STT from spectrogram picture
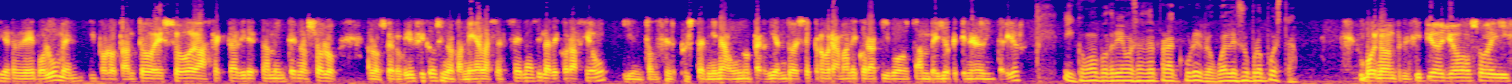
pierde volumen y, por lo tanto, eso afecta directamente no solo a los jeroglíficos, sino también a las escenas y la decoración, y entonces, pues termina uno perdiendo ese programa decorativo tan bello que tiene en el interior. ¿Y cómo podríamos hacer para cubrirlo? ¿Cuál es su propuesta? Bueno, en principio yo soy,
